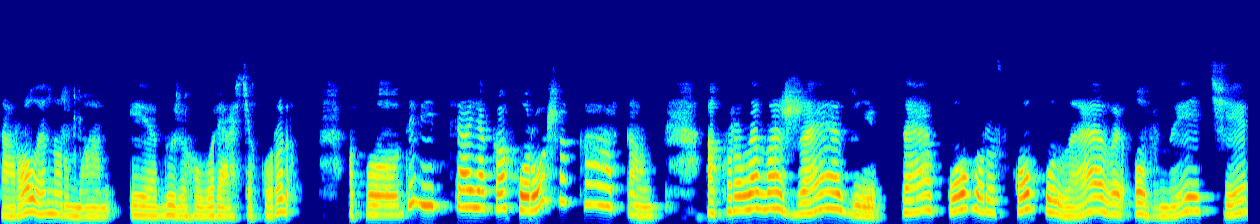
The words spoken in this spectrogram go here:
Таро Ленорман. І дуже говоряща колода. А подивіться, яка хороша карта. А королева жезлів це по гороскопу леви, овни чи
